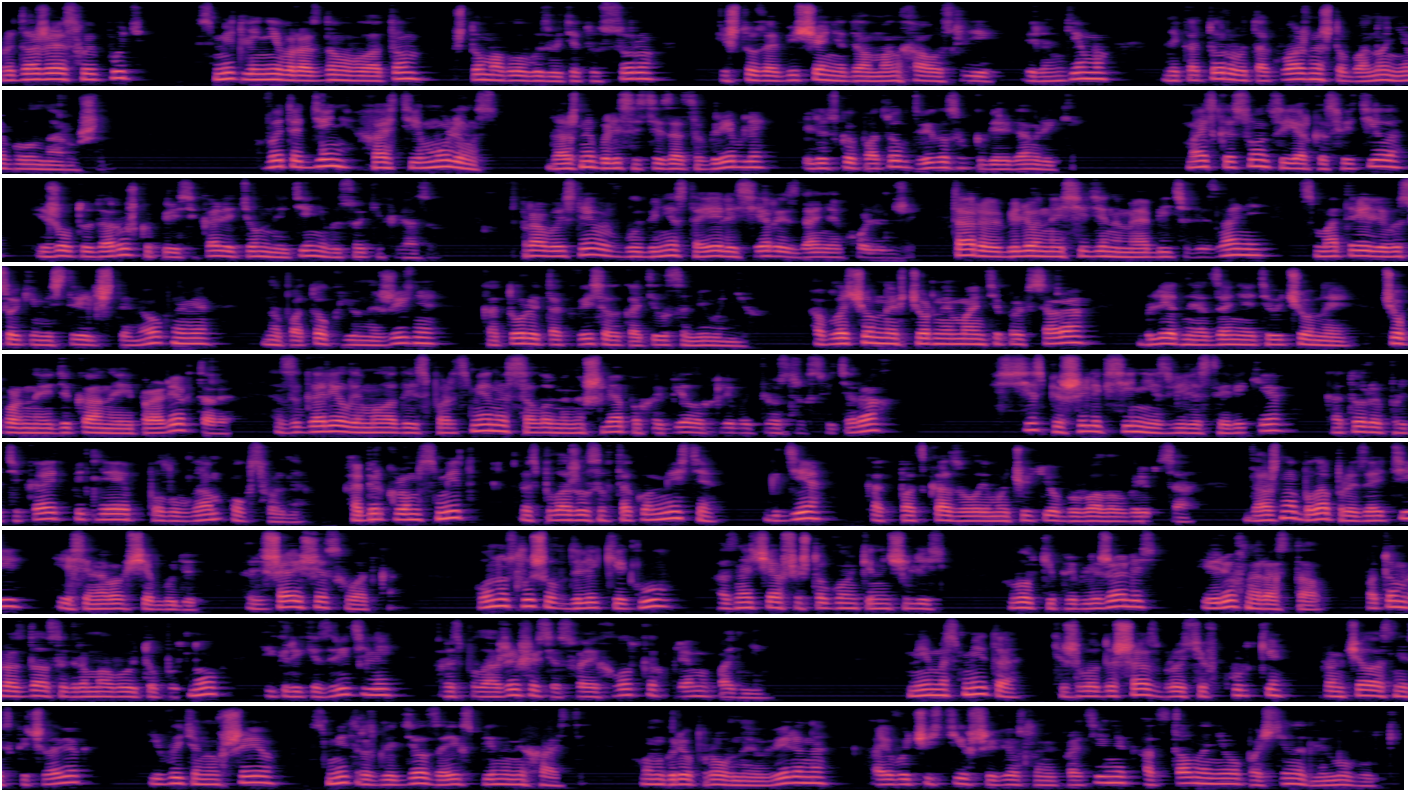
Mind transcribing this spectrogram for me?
Продолжая свой путь, Смит лениво раздумывал о том, что могло вызвать эту ссору и что за обещание дал Манхаус Ли Биллингему, для которого так важно, чтобы оно не было нарушено. В этот день Хасти и Муллинс должны были состязаться в гребле, и людской поток двигался к берегам реки. Майское солнце ярко светило, и желтую дорожку пересекали темные тени высоких вязов. Справа и слева в глубине стояли серые здания колледжей. Старые, убеленные сединами обители знаний, смотрели высокими стрельчатыми окнами на поток юной жизни, который так весело катился мимо них. Облаченные в черные мантии профессора, бледные от занятий ученые, чопорные деканы и проректоры, загорелые молодые спортсмены в соломенных шляпах и белых либо пестрых свитерах, все спешили к синей извилистой реке, которая протекает, петляя по лугам Оксфорда. Аберкром Смит расположился в таком месте, где, как подсказывало ему чутье бывалого гребца, должна была произойти, если она вообще будет, решающая схватка. Он услышал вдалеке гул, означавший, что гонки начались. Лодки приближались, и рев нарастал. Потом раздался громовой топот ног и крики зрителей, расположившихся в своих лодках прямо под ним. Мимо Смита, тяжело дыша, сбросив куртки, промчалось несколько человек, и, вытянув шею, Смит разглядел за их спинами Хасти. Он греб ровно и уверенно, а его чистивший веслами противник отстал на него почти на длину лодки.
